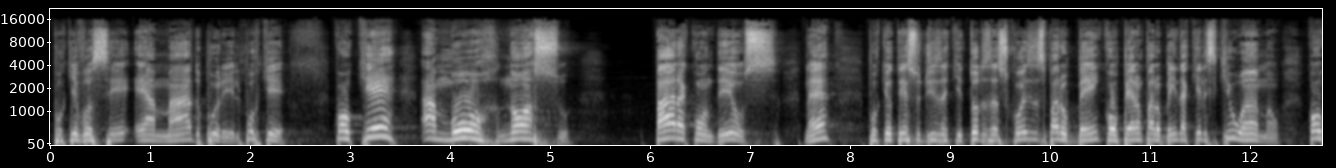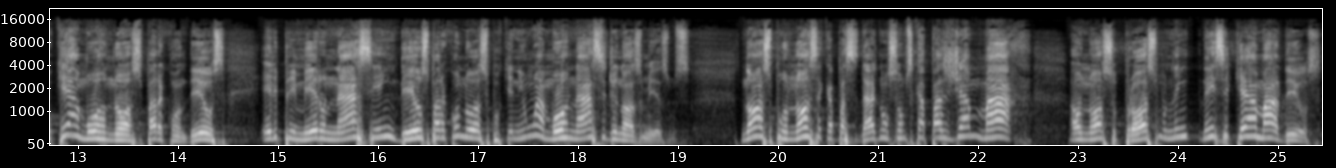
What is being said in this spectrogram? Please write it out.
porque você é amado por ele. Por quê? Qualquer amor nosso para com Deus, né? Porque o texto diz aqui: todas as coisas para o bem cooperam para o bem daqueles que o amam. Qualquer amor nosso para com Deus, ele primeiro nasce em Deus para conosco, porque nenhum amor nasce de nós mesmos. Nós, por nossa capacidade, não somos capazes de amar ao nosso próximo, nem, nem sequer amar a Deus.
